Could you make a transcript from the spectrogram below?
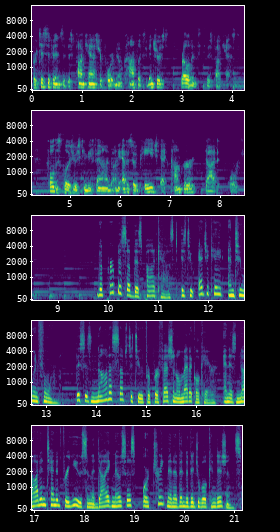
Participants of this podcast report no conflicts of interest relevant to this podcast. Full disclosures can be found on the episode page at conquer.org. The purpose of this podcast is to educate and to inform. This is not a substitute for professional medical care and is not intended for use in the diagnosis or treatment of individual conditions.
